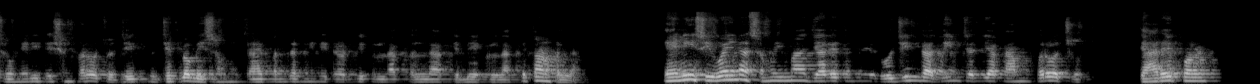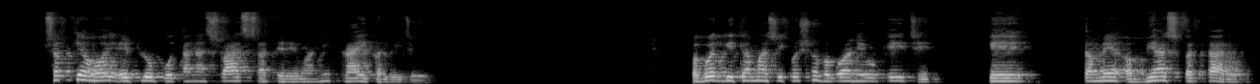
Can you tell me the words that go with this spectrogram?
છો મેડિટેશન કરો છો, જે જેટલો બી સમય, ચાહે પંદર મિનિટ, અડધી કલાક કલાક કે બે કલાક કે ત્રણ કલાક, એની સિવાયના સમયમાં જ્યારે તમે રોજિંદા દિનચર્યા કામ કરો છો, ત્યારે પણ શક્ય હોય એટલું પોતાના શ્વાસ સાથે રહેવાની ટ્રાય કરવી જોઈએ. ભગવદ્ ગીતામાં શ્રી કૃષ્ણ ભગવાન એવું કહે છે કે તમે અભ્યાસ કરતા રહો,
